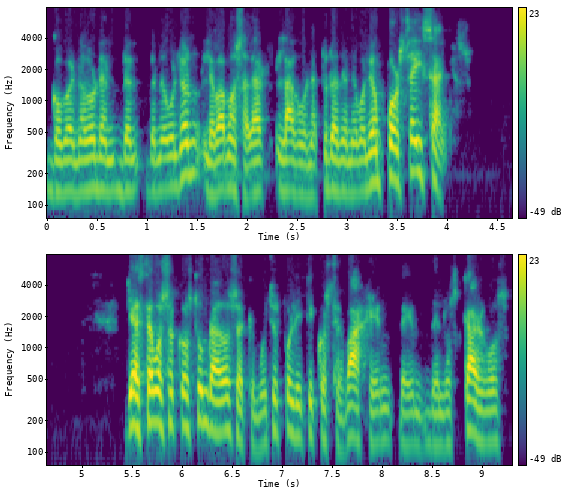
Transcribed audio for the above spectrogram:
gobernador de, Nuevo León, le vamos a dar la gobernatura de Nuevo León por seis años. Ya estamos acostumbrados a que muchos políticos se bajen de, los cargos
